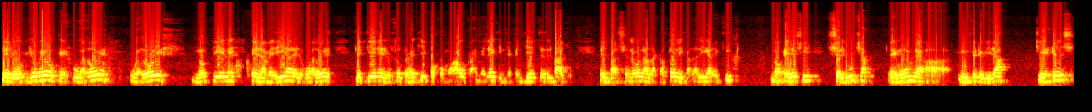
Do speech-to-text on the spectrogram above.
Pero yo veo que jugadores, jugadores no tiene en la medida de los jugadores que tienen los otros equipos como Aucas, Emelec, Independiente del Valle, el Barcelona, la Católica, la Liga de Quito. ¿no? Es decir, se lucha en una inferioridad que es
